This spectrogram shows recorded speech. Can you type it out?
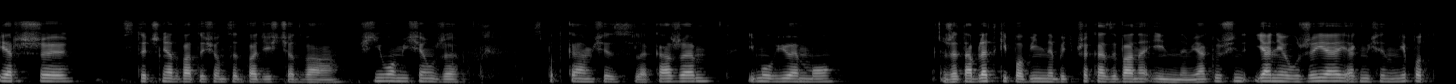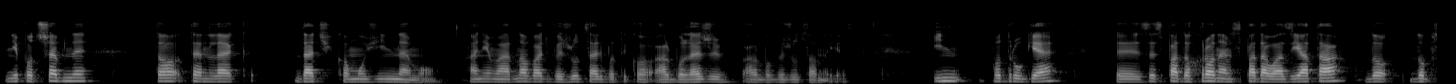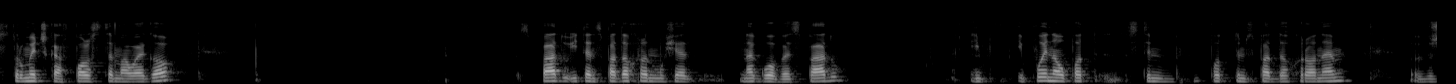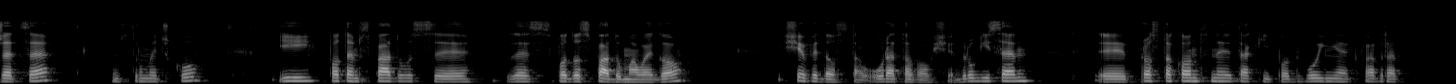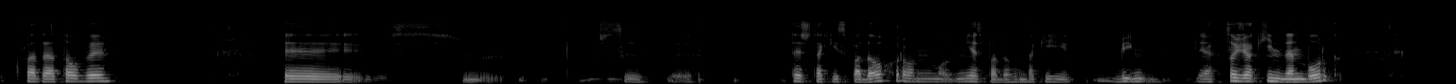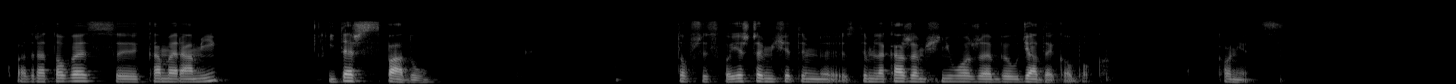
1 stycznia 2022 śniło mi się, że spotkałem się z lekarzem i mówiłem mu, że tabletki powinny być przekazywane innym. Jak już ja nie użyję, jak mi się niepot- niepotrzebny, to ten lek dać komuś innemu, a nie marnować, wyrzucać, bo tylko albo leży, albo wyrzucony jest. In, po drugie, ze spadochronem spadał Azjata do, do strumyczka w Polsce małego. Spadł i ten spadochron mu się na głowę spadł i, i płynął pod, z tym, pod tym spadochronem w rzece, w tym strumyczku i potem spadł z, ze z wodospadu małego i się wydostał, uratował się. Drugi sen, y, prostokątny, taki podwójnie kwadrat, kwadratowy, y, y, też taki spadochron, nie spadochron, taki jak coś jak Hindenburg, kwadratowe z y, kamerami i też spadł. To wszystko. Jeszcze mi się tym, y, z tym lekarzem śniło, że był dziadek obok. Koniec.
